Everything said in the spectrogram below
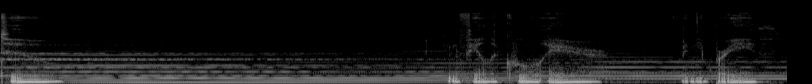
two you can feel the cool air when you breathe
